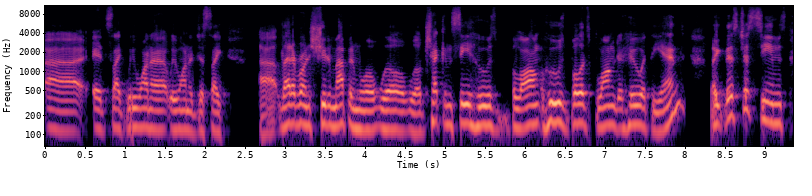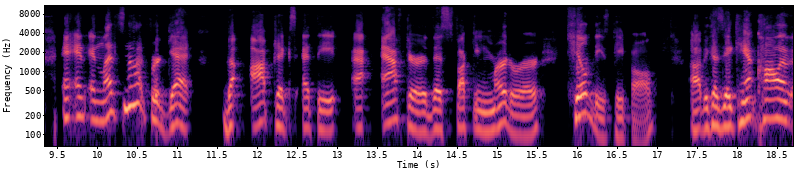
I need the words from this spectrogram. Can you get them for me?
uh it's like we want to we want to just like uh, let everyone shoot him up and we'll we'll we'll check and see who's belong whose bullets belong to who at the end. Like this just seems and and, and let's not forget the optics at the after this fucking murderer killed these people uh, because they can't call them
